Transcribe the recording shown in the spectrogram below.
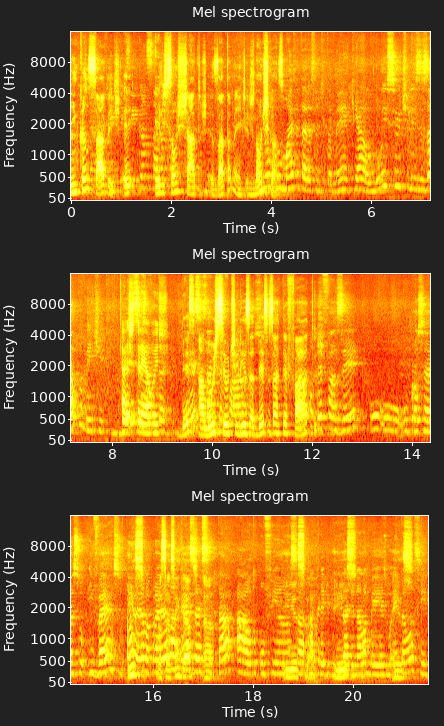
Incansáveis. Ele- Eles são chatos, exatamente. Eles não E o- O descansam. mais interessante também é que a luz se utiliza exatamente Das trevas. Desse- a luz se utiliza desses para artefatos. poder fazer o, o, o processo inverso para ela, para ela inverso, exercitar a autoconfiança, Isso, a é. credibilidade Isso, nela mesma. isso. Então, assim,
